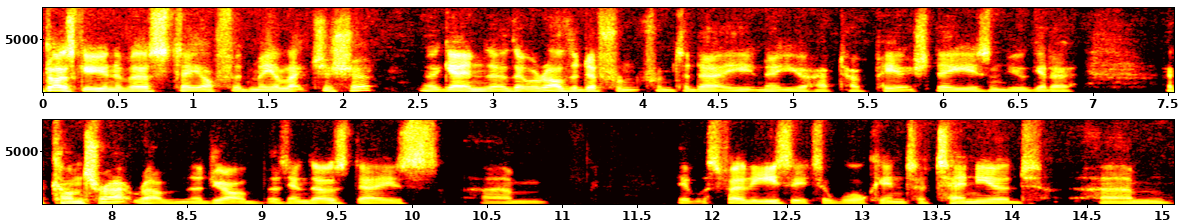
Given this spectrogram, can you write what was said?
Glasgow University offered me a lectureship. Again, they, were rather different from today. You know, you have to have PhDs and you get a, a contract rather than a job. But in those days, um, it was fairly easy to walk into tenured um,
